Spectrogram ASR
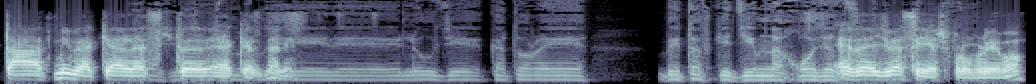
Tehát mivel kell ezt elkezdeni? Ez egy veszélyes probléma.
